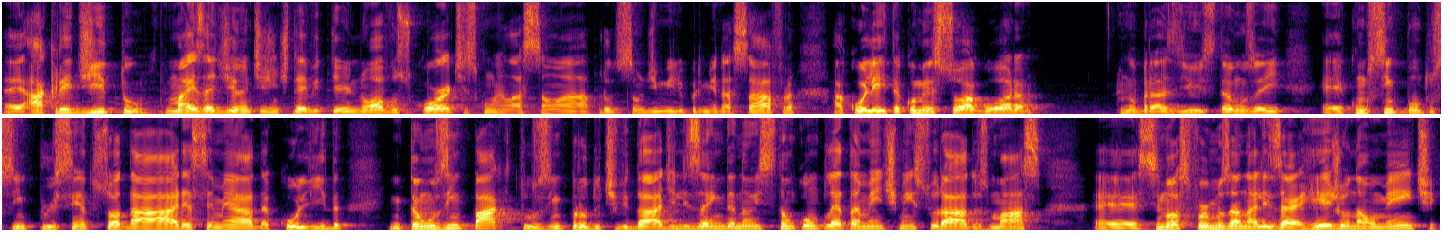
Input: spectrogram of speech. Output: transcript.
É, acredito que mais adiante a gente deve ter novos cortes com relação à produção de milho primeira safra. A colheita começou agora no Brasil, estamos aí é, com 5,5% só da área semeada colhida, então os impactos em produtividade eles ainda não estão completamente mensurados, mas é, se nós formos analisar regionalmente,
